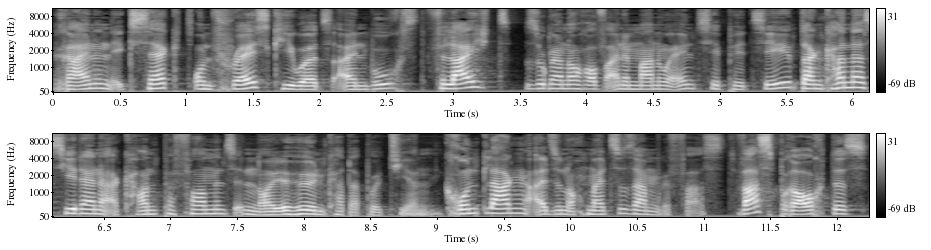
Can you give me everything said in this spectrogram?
reinen Exact und Phrase Keywords einbuchst, vielleicht sogar noch auf einem manuellen CPC, dann kann das hier deine Account-Performance in neue Höhen katapultieren. Grundlagen also nochmal zusammengefasst. Was braucht es,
